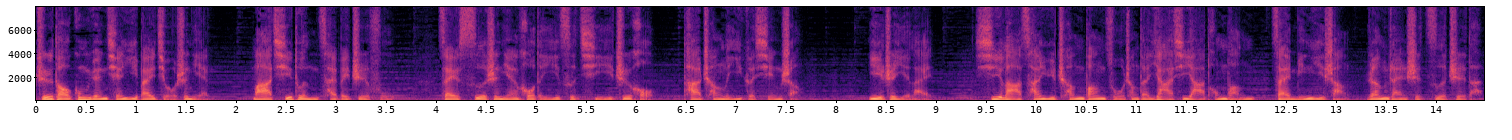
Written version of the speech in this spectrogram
直到公元前190年，马其顿才被制服。在四十年后的一次起义之后，它成了一个行省。一直以来，希腊残余城邦组成的亚细亚同盟在名义上仍然是自治的。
